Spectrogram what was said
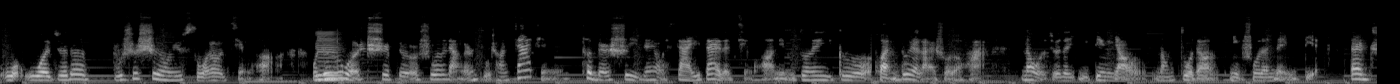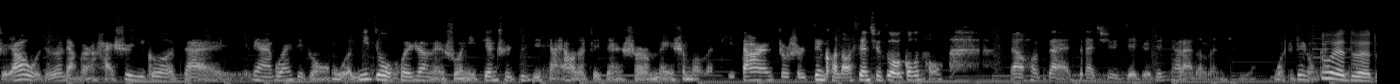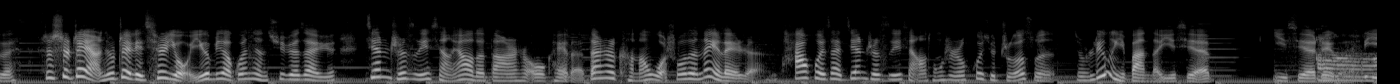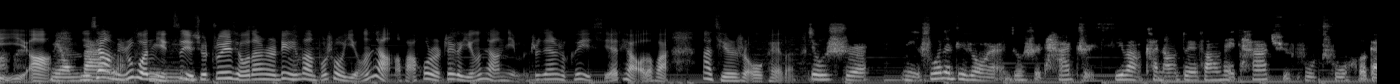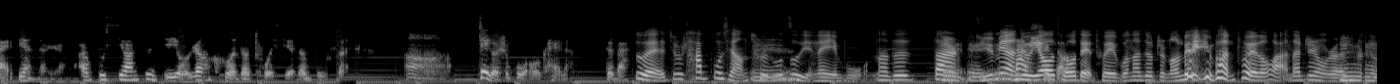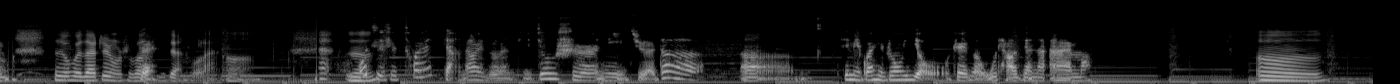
我我觉得不是适用于所有情况。我觉得如果是比如说两个人组成家庭，特别是已经有下一代的情况，你们作为一个团队来说的话，那我觉得一定要能做到你说的那一点。但只要我觉得两个人还是一个在恋爱关系中，我依旧会认为说你坚持自己想要的这件事儿没什么问题。当然就是尽可能先去做沟通，然后再再去解决接下来的问题。我是这种感觉。对对对，是是这样。就这里其实有一个比较关键的区别在于，坚持自己想要的当然是 OK 的，但是可能我说的那类人，他会在坚持自己想要同时，会去折损就是另一半的一些。一些这个利益啊。明白。你像如果你自己嗯去追求，但是另一半不受影响的话，或者这个影响你们之间是可以协调的话，那其实是 OK 的。就是你说的这种人，就是他只希望看到对方为他去付出和改变的人，而不希望自己有任何的妥协的部分。啊、这个是不 OK 的，对吧？对，就是他不想退出嗯自己那一步，那他但是局面就要求得退一步，那就只能 另一半退的话，那这种人他就、嗯他就会在这种时刻对凸显出来。嗯，我嗯只是突然想到一个问题，就是你觉得，呃，亲密关系中有这个无条件的爱吗？嗯，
